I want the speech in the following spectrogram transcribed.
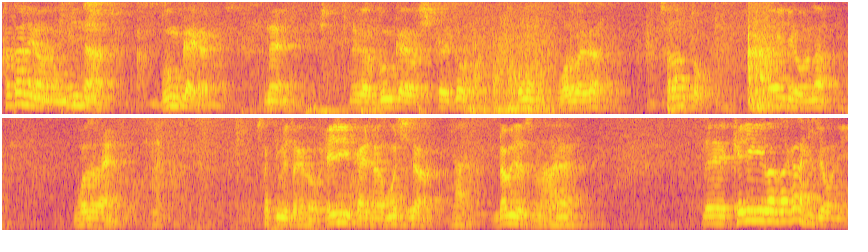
型にはもうみんな分解がありますね。だから分解はしっかりとこの技がちゃんと使えるような技なんやと、さっきも言ったけど襟に書いた文字じゃダメですのでね、で蹴り技が非常に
